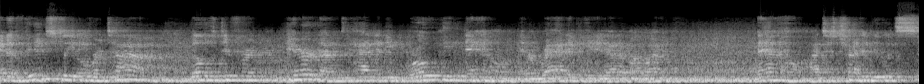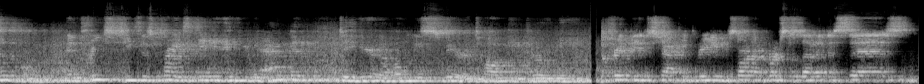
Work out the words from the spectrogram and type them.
And eventually, over time, those different paradigms had to be broken down and eradicated out of my life. Now, I just try to do it simple and preach Jesus Christ. And if you happen to hear the Holy Spirit talking through me. Corinthians chapter 3, starting at verse 11, it says,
